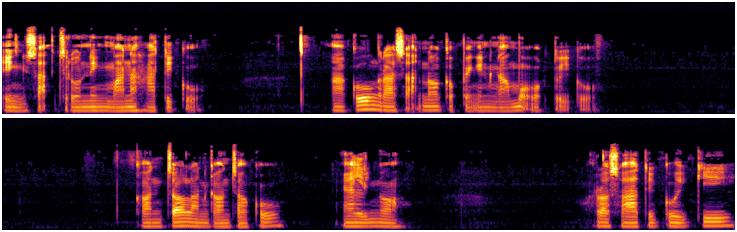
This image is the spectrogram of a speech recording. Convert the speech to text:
ing sajroning manah atiku Aku ngrasakno kepengin ngamuk wektu iku Kanca lan kancaku elinga. Rasa atiku iki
